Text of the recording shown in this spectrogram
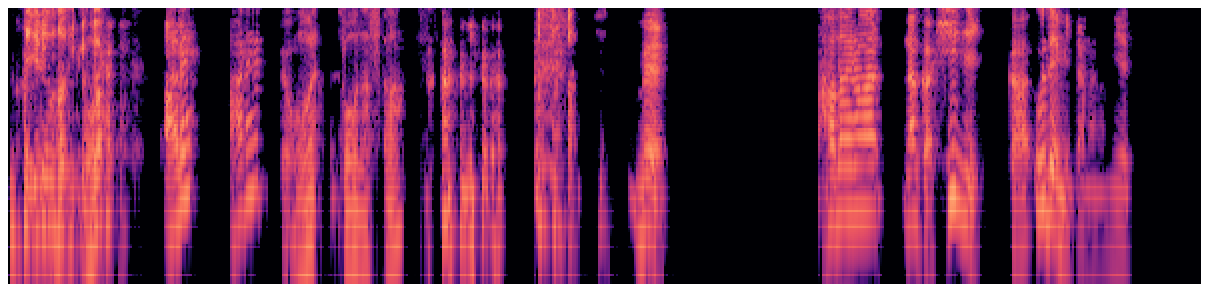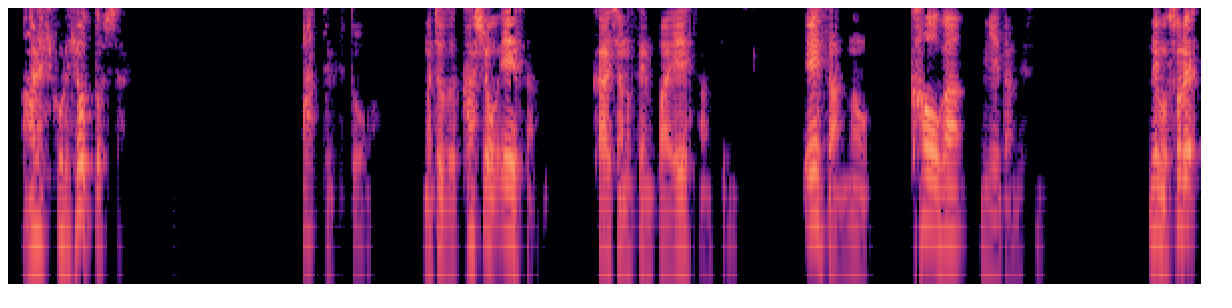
いるのか。あれ？あれ？って思っておい、ボーナスか？で、肌色が、なんか肘か腕みたいなのが見えて、あれ、これひょっとしたら。パッて見ると、まあちょっと歌唱 A さん、会社の先輩 A さんって言うんですけど、A さんの顔が見えたんですね。でもそれ、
